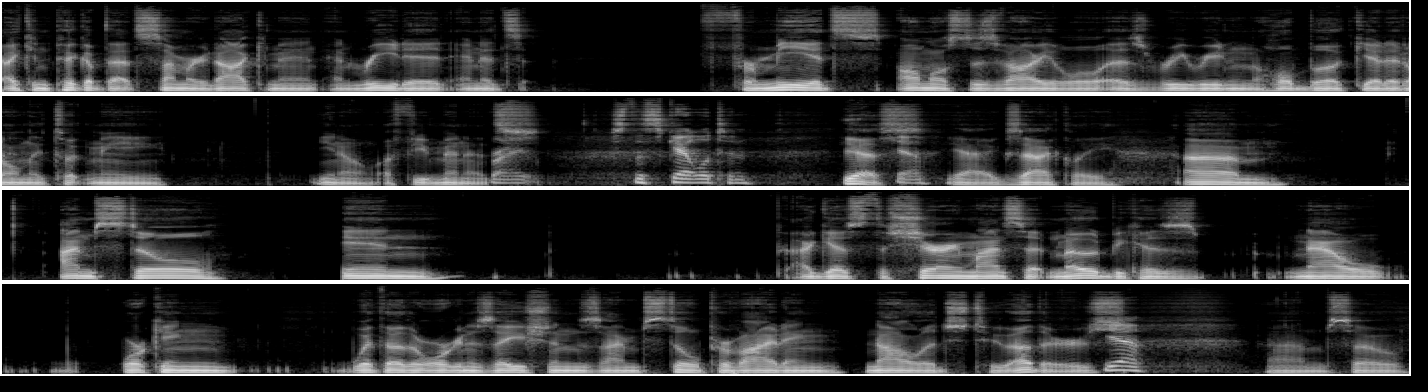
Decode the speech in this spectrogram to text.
I can pick up that summary document and read it, and it's for me, it's almost as valuable as rereading the whole book. Yet it only took me, you know, a few minutes. Right. It's the skeleton. Yes. Yeah. Yeah. exactly. Um, I'm still in, I guess, the sharing mindset mode because now working with other organizations, I'm still providing knowledge to others. Yeah. Um, so,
